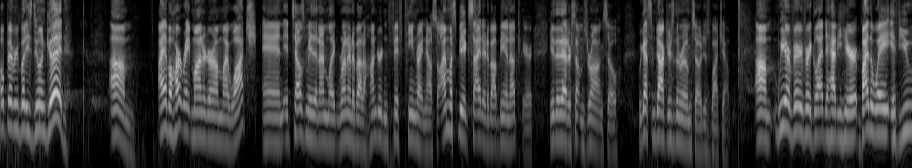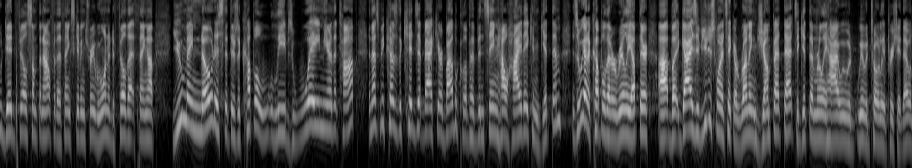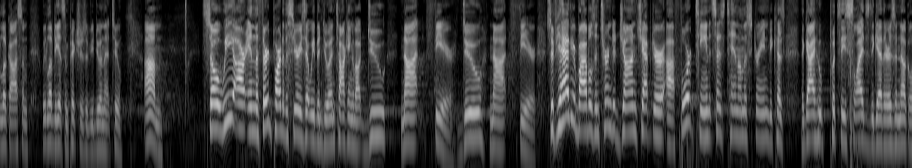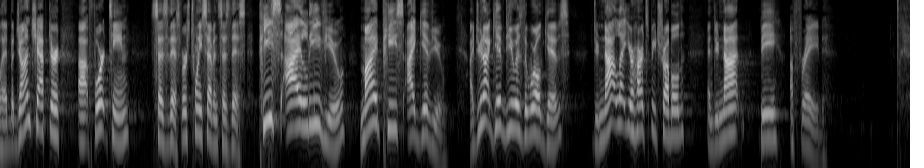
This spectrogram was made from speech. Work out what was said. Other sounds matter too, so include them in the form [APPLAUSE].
Hope everybody's doing good. Um, I have a heart rate monitor on my watch, and it tells me that I'm like running about 115 right now. So I must be excited about being up here. Either that or something's wrong. So we got some doctors in the room, so just watch out. Um, we are very, very glad to have you here. By the way, if you did fill something out for the Thanksgiving tree, we wanted to fill that thing up. You may notice that there's a couple leaves way near the top, and that's because the kids at Backyard Bible Club have been seeing how high they can get them. And so we got a couple that are really up there. Uh, but guys, if you just want to take a running jump at that to get them really high, we would, we would totally appreciate it. That would look awesome. We'd love to get some pictures of you doing that too. Um, so we are in the third part of the series that we've been doing, talking about do not fear. Do not fear. So if you have your Bibles and turn to John chapter uh, 14, it says 10 on the screen because the guy who puts these slides together is a knucklehead. But John chapter uh, 14 says this, verse 27 says this Peace I leave you, my peace I give you. I do not give to you as the world gives. Do not let your hearts be troubled, and do not be afraid.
